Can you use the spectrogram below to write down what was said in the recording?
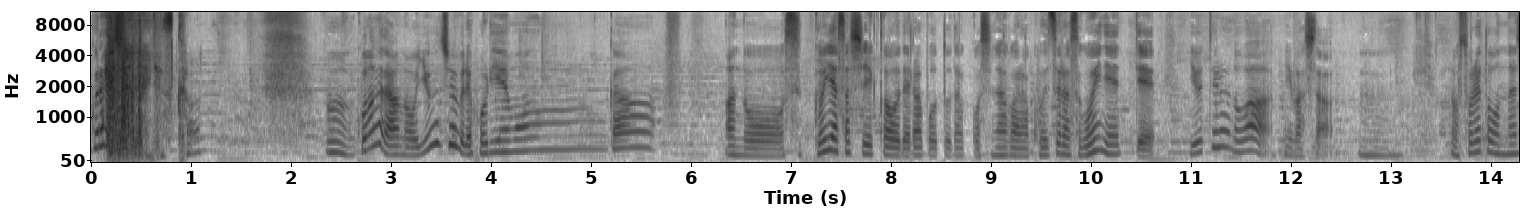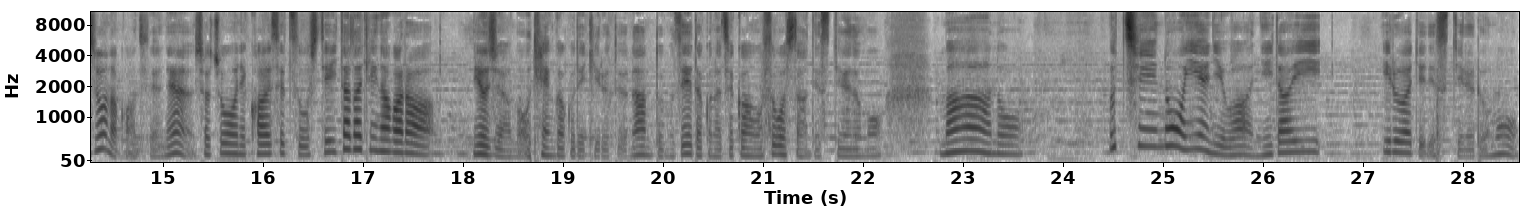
ぐらいじゃないですか？うん、この間あの YouTube でホリエモンがあのすっごい優しい顔で LOVOT抱っこしながらこいつらすごいねって言ってるのは見ました、うん、でもそれと同じような感じでね。社長に解説をしていただきながらミュージアムを見学できるというなんとも贅沢な時間を過ごしたんですけれども。まああのうちの家には2台いるわけですけれども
